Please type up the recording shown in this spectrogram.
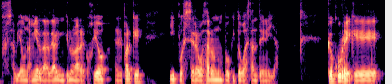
pues había una mierda de alguien que no la recogió en el parque y pues se rebozaron un poquito bastante en ella. ¿Qué ocurre? Que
